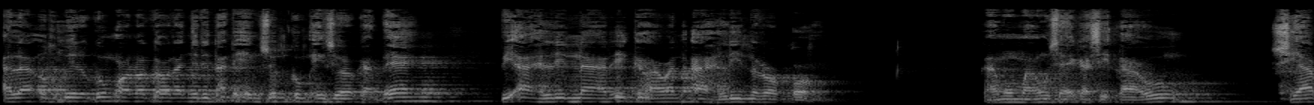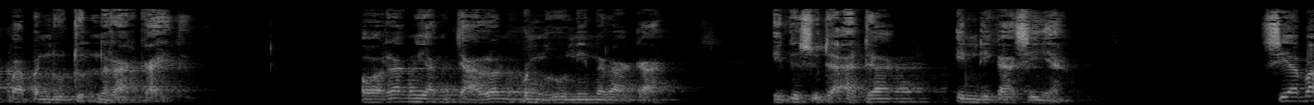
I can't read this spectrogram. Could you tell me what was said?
Ala ukhbirukum ono to ora nyritani ingsun kum ing sira kabeh bi ahli nari kelawan ahli neraka. Kamu mau saya kasih tahu siapa penduduk neraka itu? Orang yang calon penghuni neraka itu sudah ada indikasinya. Siapa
